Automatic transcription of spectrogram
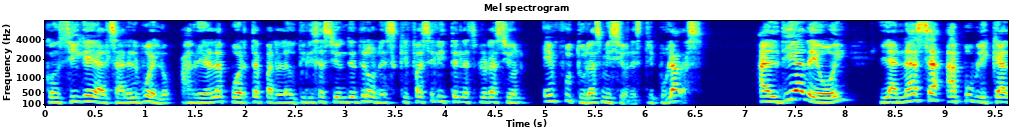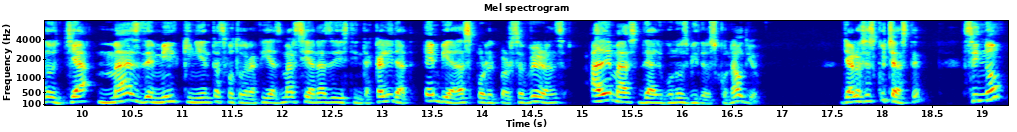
consigue alzar el vuelo, abrirá la puerta para la utilización de drones que faciliten la exploración en futuras misiones tripuladas. Al día de hoy, la NASA ha publicado ya más de 1500 fotografías marcianas de distinta calidad enviadas por el Perseverance, además de algunos videos con audio. ¿Ya los escuchaste? Si no,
